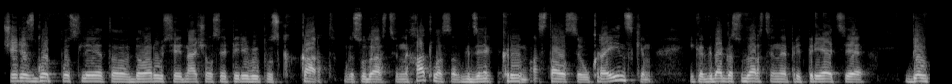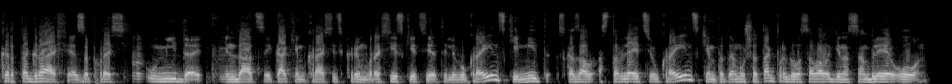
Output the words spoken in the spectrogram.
Через год после этого в Беларуси начался перевыпуск карт государственных атласов, где Крым остался украинским. И когда государственное предприятие Белкартография запросила у МИДа рекомендации, как им красить Крым в российский цвет или в украинский, МИД сказал, оставляйте украинским, потому что так проголосовала Генассамблея ООН.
